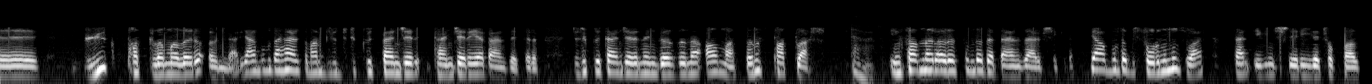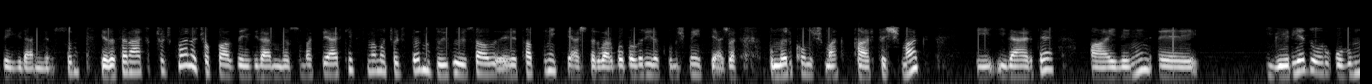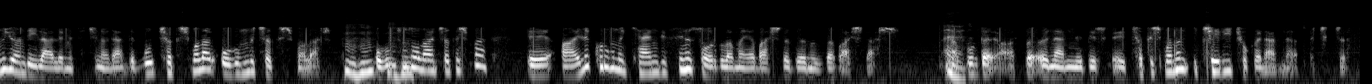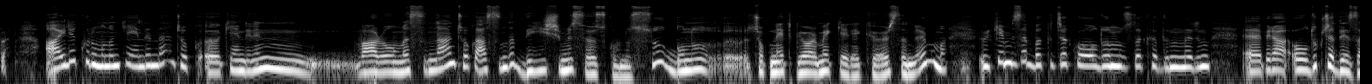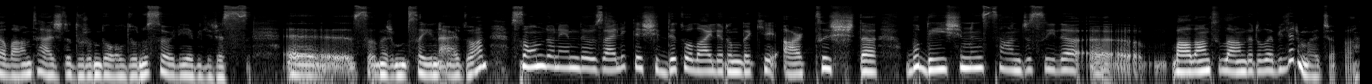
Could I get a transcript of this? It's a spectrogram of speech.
büyük patlamaları önler. Yani bunu da her zaman bir düdüklü tencere, tencereye benzetirim. Düdüklü tencerenin gazını almazsanız patlar. Evet. İnsanlar arasında da benzer bir şekilde. Ya burada bir sorunumuz var. Sen evin işleriyle çok fazla ilgilenmiyorsun. Ya da sen artık çocuklarla çok fazla ilgilenmiyorsun. Bak bir erkeksin ama çocukların duygusal e, tatmin ihtiyaçları var. Babalarıyla konuşmaya ihtiyacı var. Bunları konuşmak, tartışmak e, ileride ailenin e, ileriye doğru olumlu yönde ilerlemesi için önemli. Bu çatışmalar olumlu çatışmalar. Hı hı, Olumsuz hı olan çatışma e, aile kurumunun kendisini sorgulamaya başladığınızda başlar. Yani Evet. burada aslında önemli bir e, çatışmanın içeriği çok önemli açıkçası. Aile kurumunun kendinden çok e, kendinin var olmasından çok aslında değişimi söz konusu. Bunu e, çok net görmek gerekiyor sanırım ama ülkemize bakacak olduğumuzda kadınların biraz oldukça dezavantajlı durumda olduğunu söyleyebiliriz sanırım Sayın Erdoğan. Son dönemde özellikle şiddet olaylarındaki artış da bu değişimin sancısıyla bağlantılandırılabilir mi acaba?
